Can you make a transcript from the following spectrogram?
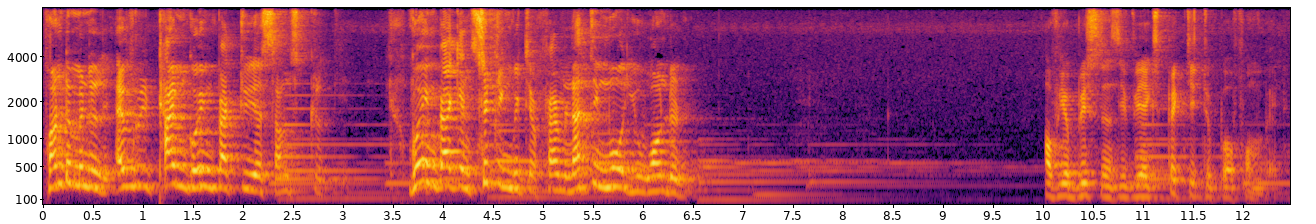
Fundamental, every time going back to your Sanskriti, going back and sitting with your family, nothing more you wanted of your business if you expect it to perform well.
